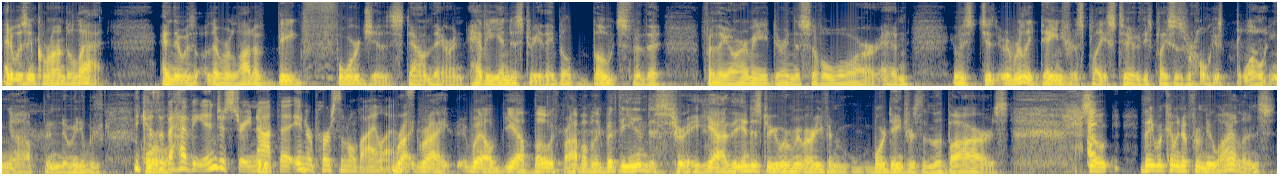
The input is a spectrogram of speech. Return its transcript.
and it was in Carondelet. And there was there were a lot of big forges down there and heavy industry. They built boats for the for the army during the Civil War, and it was just a really dangerous place too. These places were always blowing up, and I mean it was because horrible. of the heavy industry, not the interpersonal violence. Right, right. Well, yeah, both probably, but the industry, yeah, the industry were, were even more dangerous than the bars. So and, they were coming up from New Orleans,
